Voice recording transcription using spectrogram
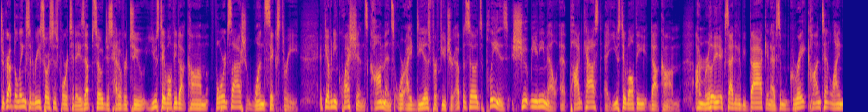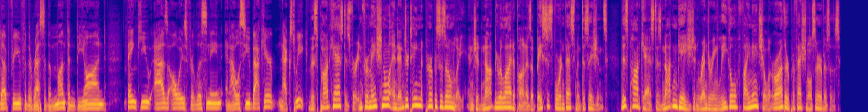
To grab the links and resources for today's episode, just head over to youstaywealthy.com forward slash 163. If you have any questions, comments, or ideas for future episodes, please shoot me an email at podcast at youstaywealthy.com. I'm really excited to be back and I have some great content lined up for you for the rest of the month and beyond. Thank you, as always, for listening, and I will see you back here next week. This podcast is for informational and entertainment purposes only and should not be relied upon as a basis for investment decisions. This podcast is not engaged in rendering legal, financial, or other professional services.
